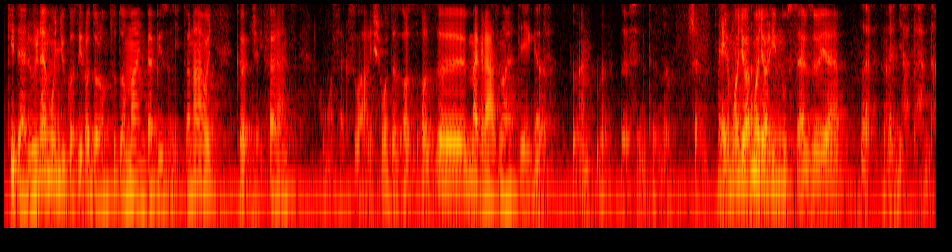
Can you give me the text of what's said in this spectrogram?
kiderülne, mondjuk az irodalomtudomány bebizonyítaná, hogy Kölcsei Ferenc homoszexuális volt, az, az, az megrázna-e téged? Nem, nem, nem, őszintén nem. Sem. A magyar, magyar himnusz szerzője? Ne, nem. Egyáltalán nem.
